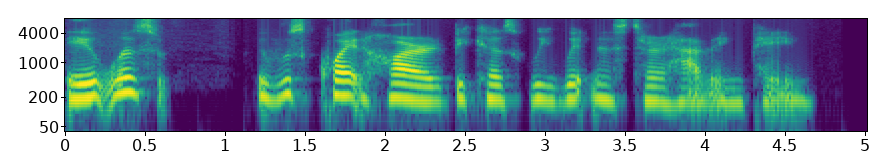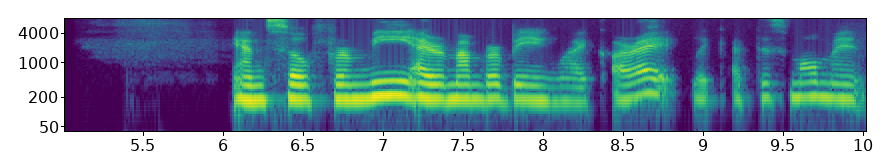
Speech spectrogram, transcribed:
it was it was quite hard because we witnessed her having pain. And so for me i remember being like all right like at this moment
